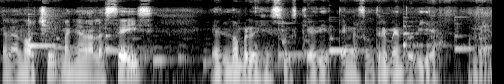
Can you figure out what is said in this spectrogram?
de la noche, mañana a las 6. En el nombre de Jesús, que tengas un tremendo día. Amén.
